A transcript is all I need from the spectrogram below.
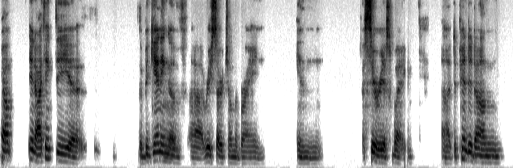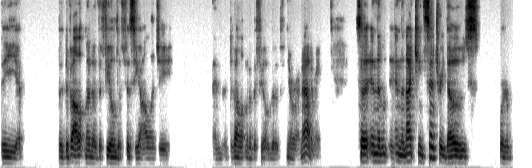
Well, you know, I think the uh, the beginning of uh, research on the brain in a serious way uh, depended on the the development of the field of physiology and the development of the field of neuroanatomy. So in the in the 19th century, those were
